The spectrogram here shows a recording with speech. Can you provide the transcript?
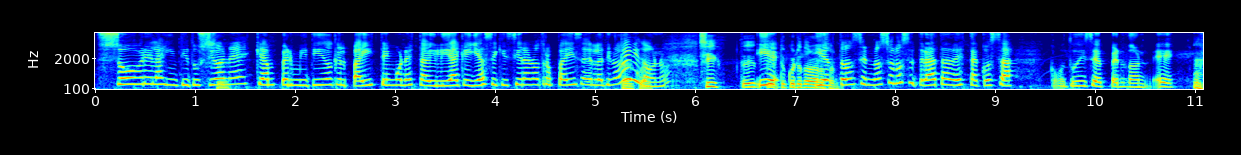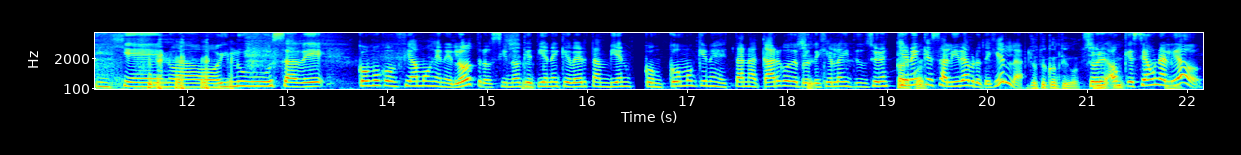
sobre las instituciones que han permitido que el país tenga una estabilidad que ya se quisiera en otros países de Latinoamérica. ¿o no? Sí, te, Y, te- toda la y razón. entonces no solo se trata de esta cosa, como tú dices, perdón, eh, ingenua o ilusa de cómo confiamos en el otro, sino Sí. que tiene que ver también con cómo quienes están a cargo de Sí. proteger las instituciones Tal tienen cual. que salir a protegerlas, Yo estoy contigo. Sobre- aunque sea un aliado,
